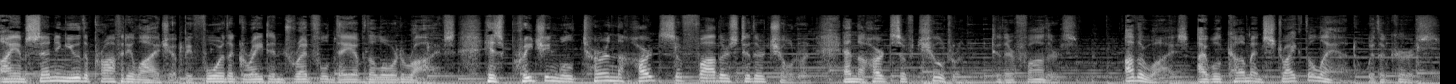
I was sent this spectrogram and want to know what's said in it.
I am sending you the prophet Elijah before the great and dreadful day of the Lord arrives. His preaching will turn the hearts of fathers to their children, and the hearts of children to their fathers. Otherwise, I will come and strike the land with a curse.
